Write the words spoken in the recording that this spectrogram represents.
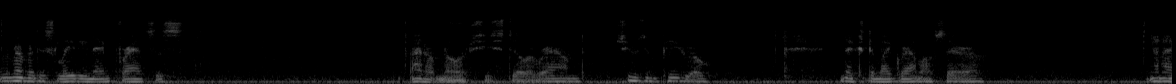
I remember this lady named Frances. I don't know if she's still around. She was in Pedro, next to my grandma Sarah. And I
